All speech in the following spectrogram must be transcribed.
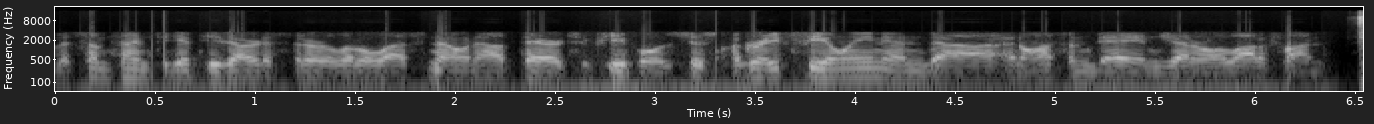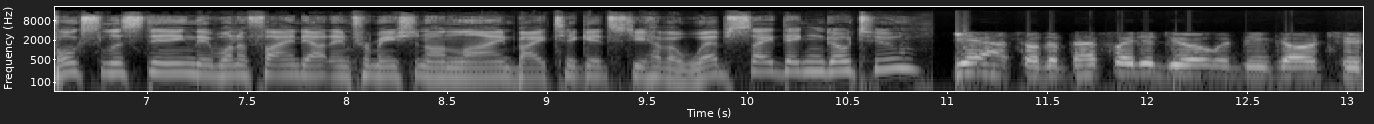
But sometimes to get these artists that are a little less known out there to people is just a great feeling and uh, an awesome day in general. A lot of fun. Folks listening, they want to find out information online, buy tickets. Do you have a website they can go to? Yeah, so the best way to do it would be go to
